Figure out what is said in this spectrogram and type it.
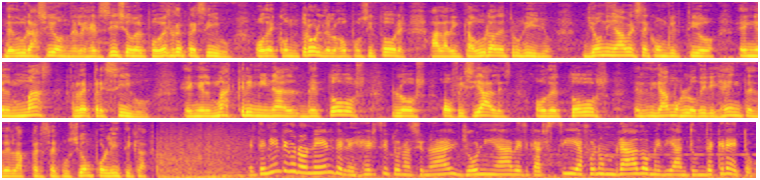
de duración del ejercicio del poder represivo o de control de los opositores a la dictadura de Trujillo, Johnny Aves se convirtió en el más represivo, en el más criminal de todos los oficiales o de todos, eh, digamos, los dirigentes de la persecución política. El teniente coronel del Ejército Nacional, Johnny Aves García, fue nombrado mediante un decreto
